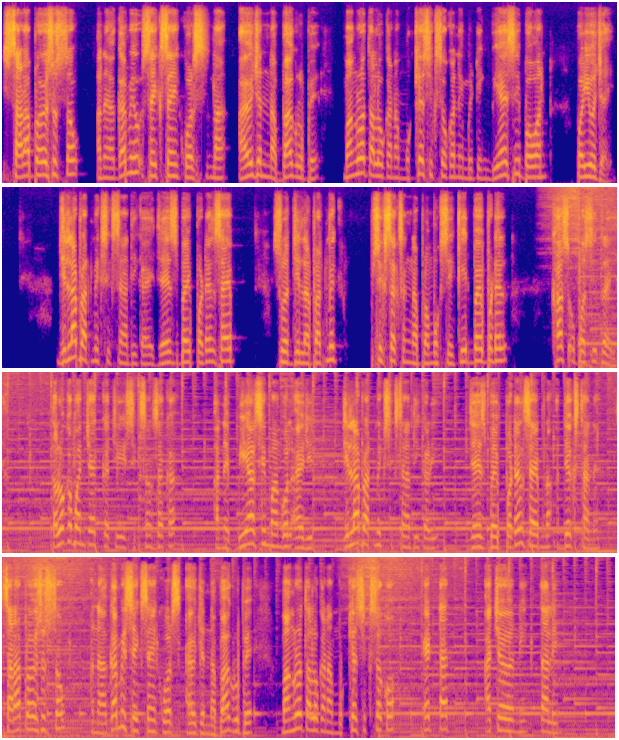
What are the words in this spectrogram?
શાળા પ્રવેશોત્સવ અને આગામી શૈક્ષણિક વર્ષના આયોજનના ભાગરૂપે માંગરોળ તાલુકાના મુખ્ય શિક્ષકોની મિટિંગ બીઆઈસી ભવન પર યોજાઈ. જિલ્લા પ્રાથમિક શિક્ષણ અધિકારી જયેશભાઈ પટેલ સાહેબ, સુરત જિલ્લા પ્રાથમિક શિક્ષક સંઘના પ્રમુખ શ્રી કીરભાઈ પટેલ ખાસ ઉપસ્થિત રહ્યા. તાલુકા પંચાયત કચેરી શિક્ષણ શાખા અને બીઆરસી માંગોલ આયોજિત જિલ્લા પ્રાથમિક શિક્ષણ અધિકારી જયેશભાઈ પટેલ સાહેબના અધ્યક્ષસ્થાને શાળા પ્રવેશોત્સવ અને આગામી શૈક્ષણિક વર્ષ આયોજનના ભાગરૂપે માંગરોળ તાલુકાના મુખ્ય શિક્ષકો એટતા આચાર્યની તાલીમ.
